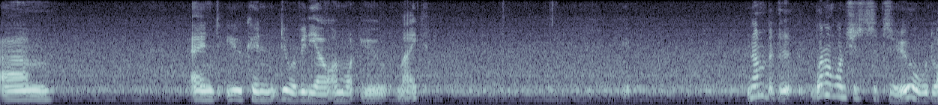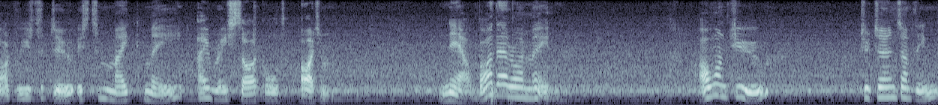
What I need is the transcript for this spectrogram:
Um, and you can do a video on what you make. Number the, what I want you to do, or would like for you to do, is to make me a recycled item. Now, by that I mean, I want you to turn something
